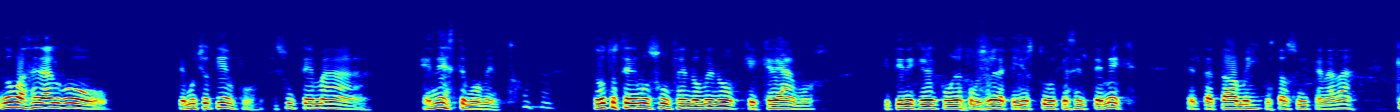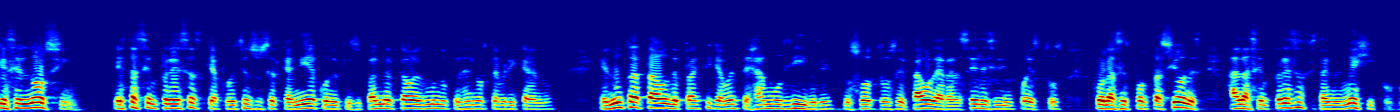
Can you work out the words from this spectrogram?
no va a ser algo de mucho tiempo, es un tema en este momento. Nosotros tenemos un fenómeno que creamos que tiene que ver con una comisión en la que yo estuve, que es el TEMEC, el Tratado México, Estados Unidos Canadá, que es el NORSIN. Estas empresas que aprovechan su cercanía con el principal mercado del mundo, que es el norteamericano, en un tratado donde prácticamente dejamos libre nosotros el pago de aranceles y de impuestos por las exportaciones a las empresas que están en México.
